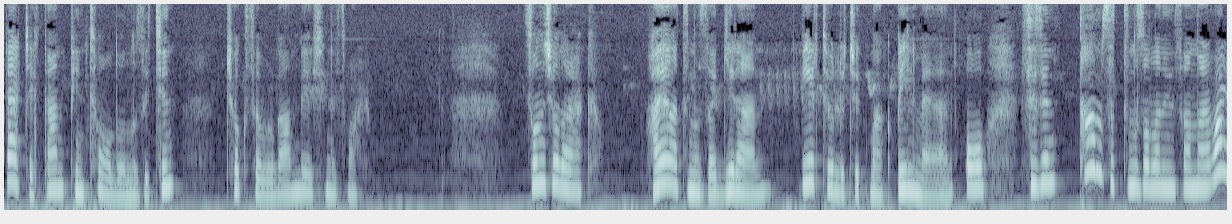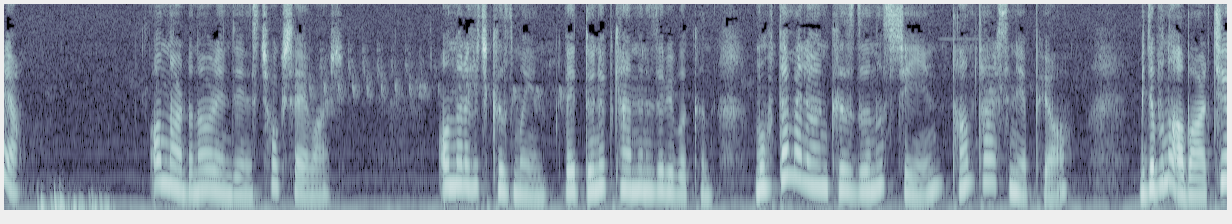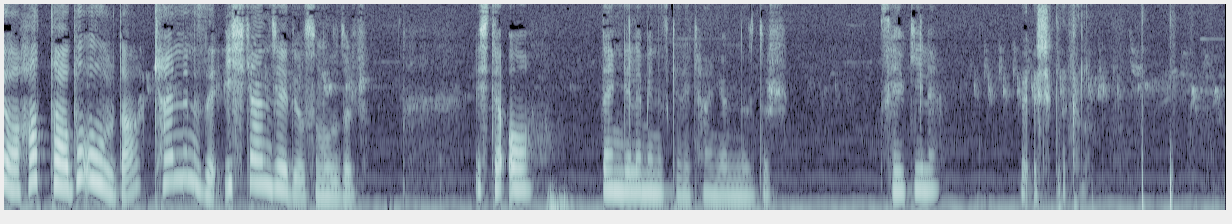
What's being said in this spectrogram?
gerçekten pinti olduğunuz için çok savurgan bir eşiniz var. Sonuç olarak hayatınıza giren, bir türlü çıkmak bilmeyen, o sizin tam zıttınız olan insanlar var ya. Onlardan öğreneceğiniz çok şey var. Onlara hiç kızmayın ve dönüp kendinize bir bakın. Muhtemelen kızdığınız şeyin tam tersini yapıyor. Bir de bunu abartıyor. Hatta bu uğurda kendinize işkence ediyorsunuzdur. İşte o dengelemeniz gereken yönünüzdür. Sevgiyle ve ışıkla kalın.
